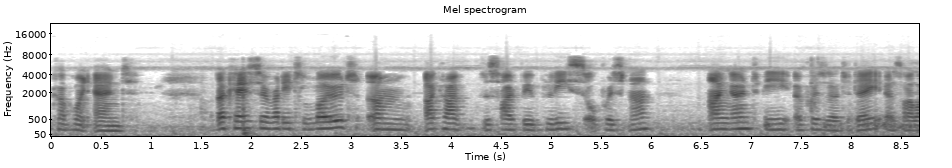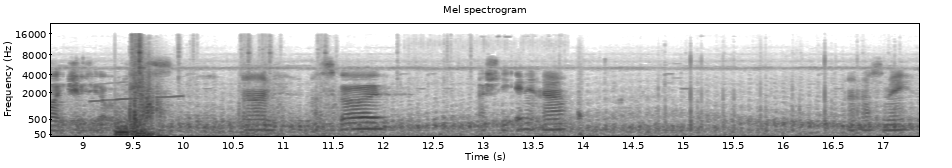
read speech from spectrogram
cut point end. Okay, so ready to load. Um, I can either decide to be police or prisoner. I'm going to be a prisoner today, as I like shooting other police. And let's go. Actually in it now. That's me.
